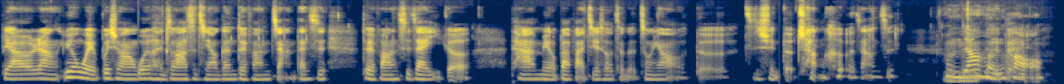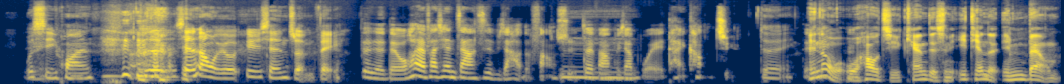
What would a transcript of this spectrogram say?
不要让，因为我也不希望我有很重要的事情要跟对方讲，但是对方是在一个他没有办法接受这个重要的资讯的场合，这样子。嗯，这样很好，我喜欢。就是先让我有预先准备。对对对，我后来发现这样是比较好的方式，对方比较不会太抗拒。对。哎，那我我好奇，Candice，你一天的 inbound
